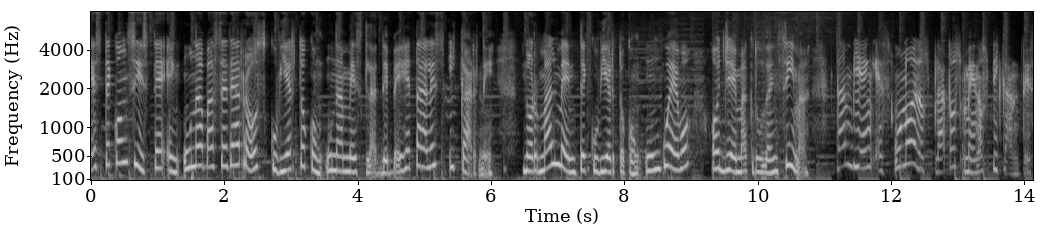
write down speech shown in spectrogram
Este consiste en una base de arroz cubierto con una mezcla de vegetales y carne, normalmente cubierto con un huevo o yema cruda encima. También es uno de los platos menos picantes.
